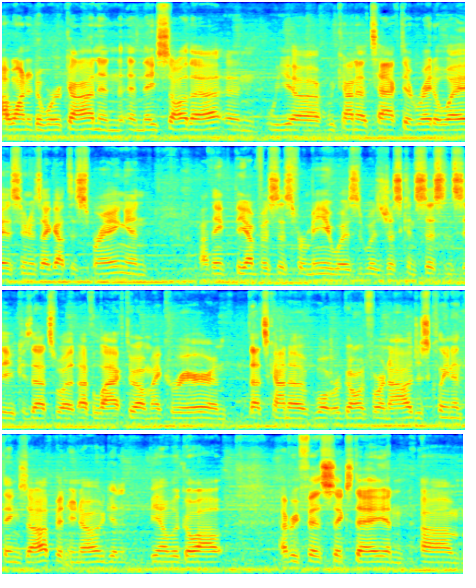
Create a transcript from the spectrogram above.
I wanted to work on, and, and they saw that, and we uh, we kind of attacked it right away as soon as I got to spring. And I think the emphasis for me was was just consistency because that's what I've lacked throughout my career, and that's kind of what we're going for now, just cleaning things up, and you know, getting being able to go out every fifth, sixth day and um,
